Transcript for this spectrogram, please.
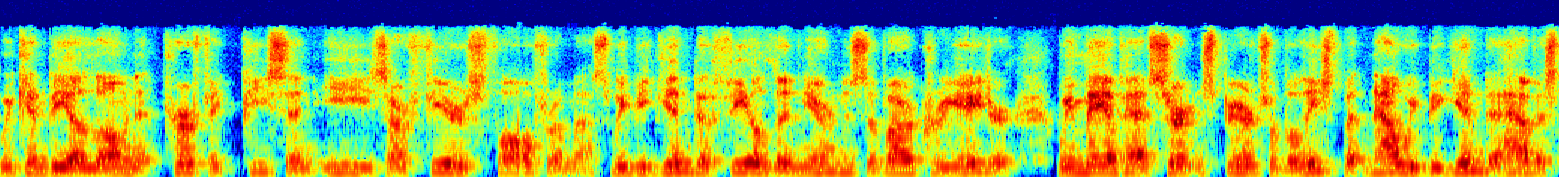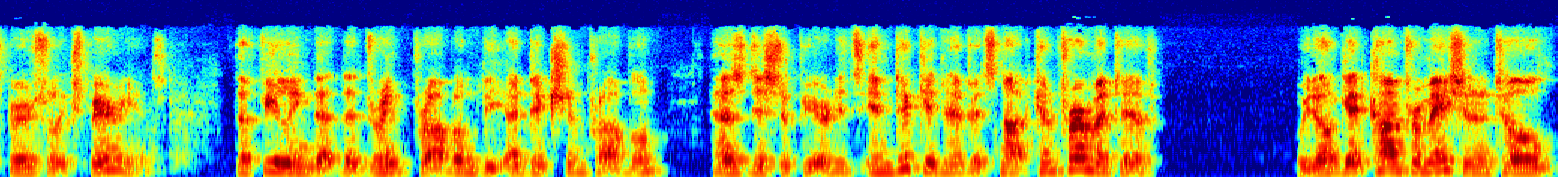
We can be alone at perfect peace and ease. Our fears fall from us. We begin to feel the nearness of our Creator. We may have had certain spiritual beliefs, but now we begin to have a spiritual experience. The feeling that the drink problem, the addiction problem, has disappeared. It's indicative, it's not confirmative. We don't get confirmation until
